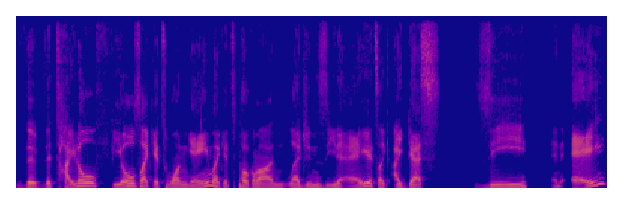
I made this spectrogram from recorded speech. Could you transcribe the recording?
the the title feels like it's one game, like it's Pokemon Legends Z to A, it's like I guess Z and A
